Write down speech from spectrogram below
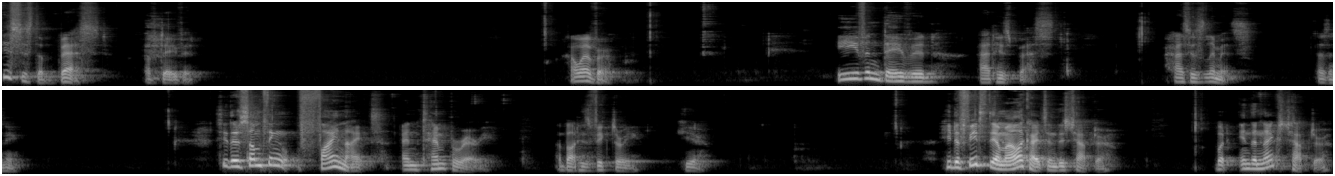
This is the best of David. However, even David at his best has his limits, doesn't he? See, there's something finite and temporary about his victory here. He defeats the Amalekites in this chapter, but in the next chapter,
